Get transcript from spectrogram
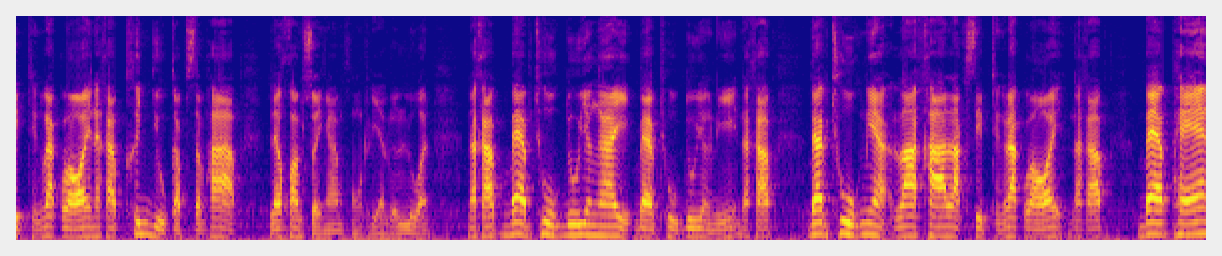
10 ถึงหลักร้อยนะครับ ขึ้นอยู่กับสภาพ และความสวยงามของเหรียญล้วนๆนะครับแบบถูกดูยังไง แบบถูกดูอย่างนี้นะครับแบบถูกเนี่ยราคาหลัก 10 ถึงหลักร้อยนะครับแบบแพง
